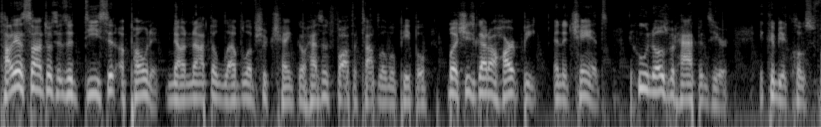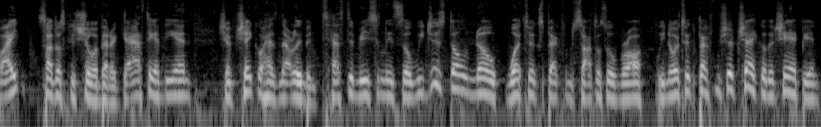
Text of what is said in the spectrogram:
Taila Santos is a decent opponent. Now, not the level of Shevchenko, hasn't fought the top level people, but she's got a heartbeat and a chance. Who knows what happens here? It could be a close fight. Santos could show a better gas tank at the end. Shevchenko has not really been tested recently, so we just don't know what to expect from Santos overall. We know what to expect from Shevchenko, the champion.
